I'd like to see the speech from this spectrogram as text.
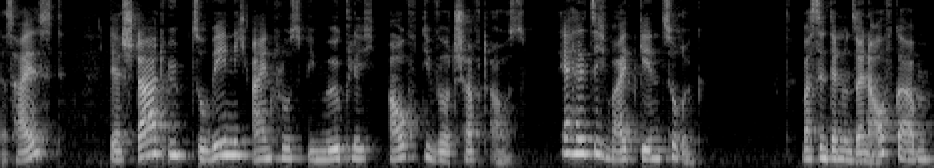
Das heißt, der Staat übt so wenig Einfluss wie möglich auf die Wirtschaft aus. Er hält sich weitgehend zurück. Was sind denn nun seine Aufgaben?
